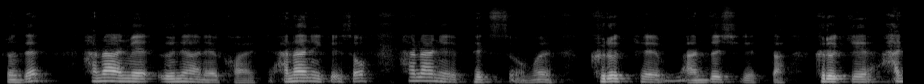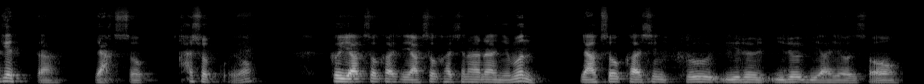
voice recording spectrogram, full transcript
그런데 하나님의 은혜 안에 거할 때 하나님께서 하나님의 백성을 그렇게 만드시겠다, 그렇게 하겠다 약속하셨고요. 그 약속하신 약속하신 하나님은 약속하신 그 일을 이루기 하여서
